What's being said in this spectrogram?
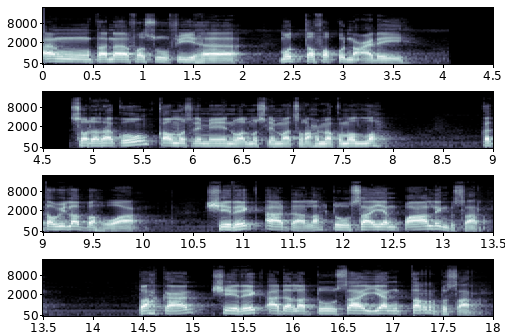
أن تنافسوا فيها. متفق عليه. Saudaraku kaum muslimin wal muslimat rahimakumullah. Ketahuilah bahwa syirik adalah dosa yang paling besar Bahkan syirik adalah dosa yang terbesar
